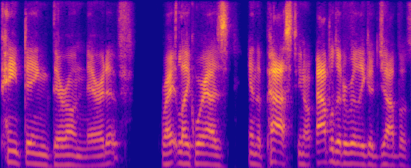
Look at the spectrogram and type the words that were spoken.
painting their own narrative, right? Like whereas in the past, you know, Apple did a really good job of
